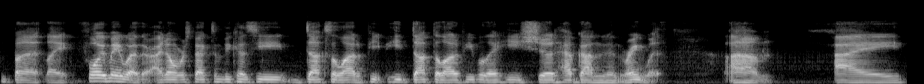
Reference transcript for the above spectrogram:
But like Floyd Mayweather, I don't respect him because he ducks a lot of people. He ducked a lot of people that he should have gotten in the ring with. Um, I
